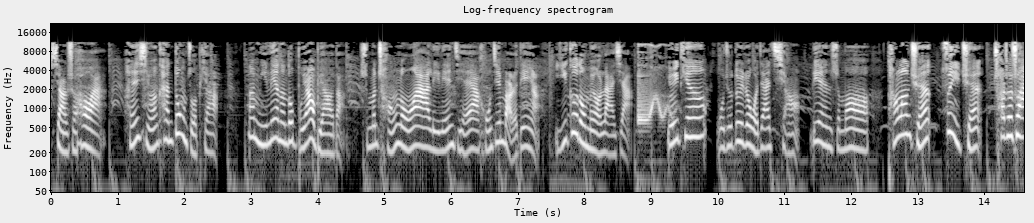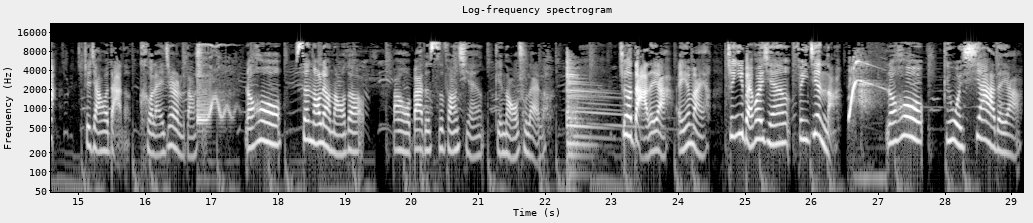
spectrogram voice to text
小时候啊，很喜欢看动作片儿，那迷恋的都不要不要的，什么成龙啊、李连杰呀、洪金宝的电影，一个都没有落下。有一天，我就对着我家墙练什么螳螂拳、醉拳，唰唰唰，这家伙打的可来劲儿了，当时。然后三挠两挠的，把我爸的私房钱给挠出来了。这打的呀，哎呀妈呀，这一百块钱费劲呐。然后给我吓的呀，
